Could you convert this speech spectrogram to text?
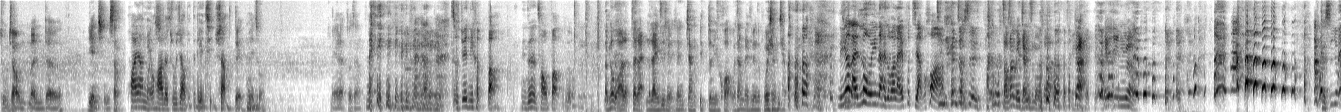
主角们的恋情上，《花样年华》的主角们的恋情上。对，没错。没了，就这样。没，我觉得你很棒。你真的超棒的！以后我要再来来之前，先讲一堆话。我当时来这边都不会想讲。你要来录音的，还是我要来不讲话？今天就是早上没讲什么话，干没音了。啊，可是又不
